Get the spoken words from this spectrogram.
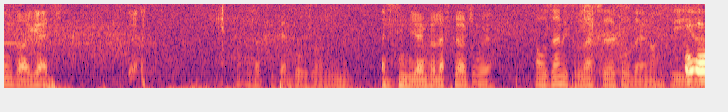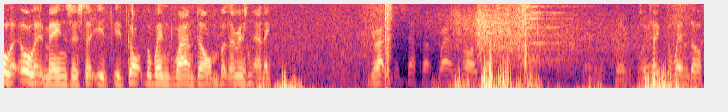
Bullseye again. That was actually dead bullseye, wasn't it? And you aim for the left circle here. I was aiming for the left circle there. And I hit the, All, uh, all, it- all it means is that you've, you've got the wind wound on, but there isn't any. Your actual setup wound right. Yeah, the left circle So you. take the wind off.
